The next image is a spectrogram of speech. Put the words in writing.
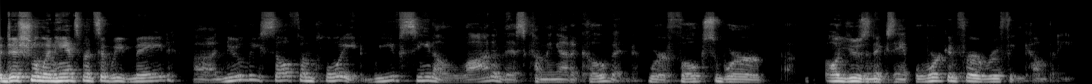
Additional enhancements that we've made, uh, newly self-employed. We've seen a lot of this coming out of COVID, where folks were, I'll use an example, working for a roofing company.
